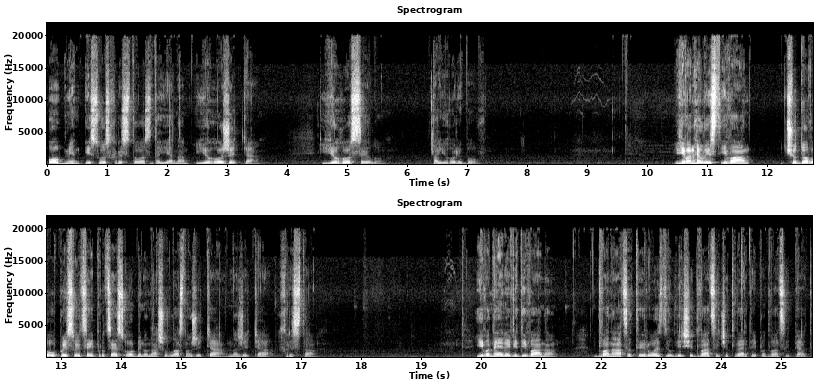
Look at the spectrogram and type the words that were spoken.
обмін Ісус Христос дає нам Його життя. Його силу та Його любов. Євангелист Іван чудово описує цей процес обміну нашого власного життя на життя Христа. Євангелія від Івана, 12 розділ, вірші 24 по 25.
